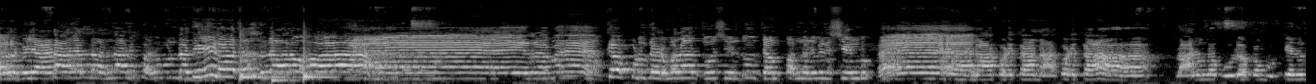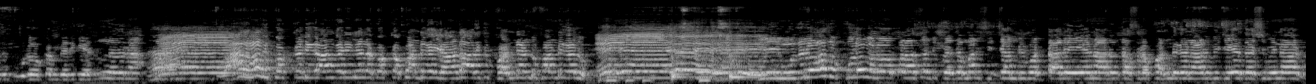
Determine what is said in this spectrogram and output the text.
వాళ్ళకు ఏడాదల్లో అన్నానికి పని ఉండదు. అప్పుడు ధర్మరాజు చూసిండు జంపన్నని పిలిచిండు. నా కొడుక నా కొడుక. రానున్న భూలోకం పుట్టేది భూలోకం పెరిగేది ఉన్నదిరా వారానికి ఒక్కడి అంగడి నెలకొక్క పండుగ ఏడాదికి పన్నెండు పండుగలు. ఈ ముదిరాజు కులం లోపల అసలు పెద్ద మనిషి జంపి కొట్టాలి. ఏనాడు దసరా పండుగ నాడు విజయదశమి నాడు.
